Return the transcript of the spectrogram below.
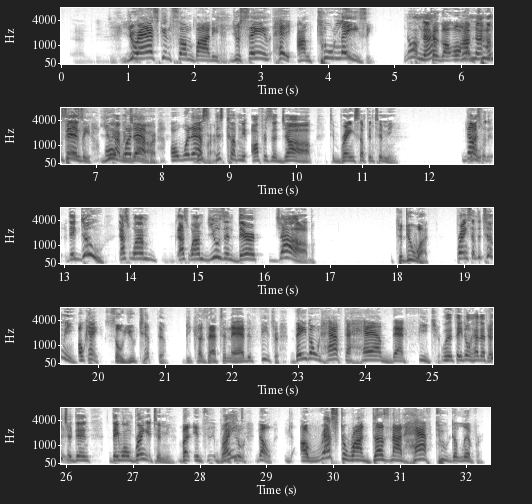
You're asking somebody. You're saying, "Hey, I'm too lazy." No, I'm not. or oh, No, I'm not. too I'm busy, you or have a whatever, oh, job. or whatever. This, this company offers a job to bring something to me. No, That's what they do. That's why I'm. That's why I'm using their job. to do what? Bring something to me. Okay, so you tip them because that's an added feature. They don't have to have that feature. Well, if they don't have that feature, then they won't bring it to me. But it's but Right? you- no, a restaurant does not have to deliver.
